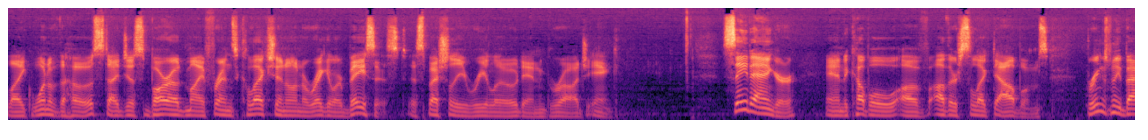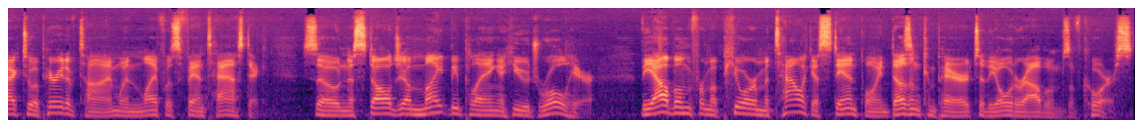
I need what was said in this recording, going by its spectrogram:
Like one of the hosts, I just borrowed my friend's collection on a regular basis, especially Reload and Garage Inc. Saint Anger and a couple of other select albums brings me back to a period of time when life was fantastic, so nostalgia might be playing a huge role here. The album, from a pure Metallica standpoint, doesn't compare to the older albums, of course,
